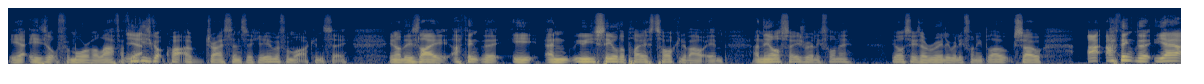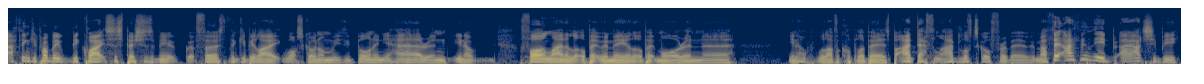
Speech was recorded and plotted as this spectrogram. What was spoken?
he, he's up for more of a laugh. I think Yeah. he's got quite a dry sense of humour from what I can see. You know, there's like I think that he and you see all the players talking about him, and they all say he's really funny. They all say he's a really really funny bloke. So. I, I think that yeah, I think he'd probably be quite suspicious of me at- at first. I think he'd be like, "What's going on with you, bone in your hair?" and you know, fall in line a little bit with me, a little bit more, and uh, you know, we'll have a couple of beers. But I definitely, I'd love to go for a beer with him. I think, I think they'd actually be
